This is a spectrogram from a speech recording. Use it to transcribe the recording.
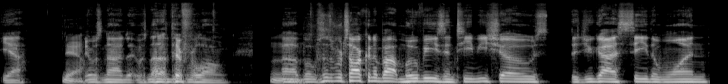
Yeah, yeah it was not. It was not up there for long. Uh, Mm-mm. but since we're talking about movies and TV shows, did you guys see the one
